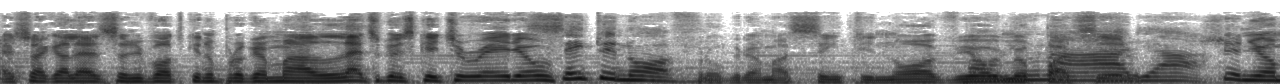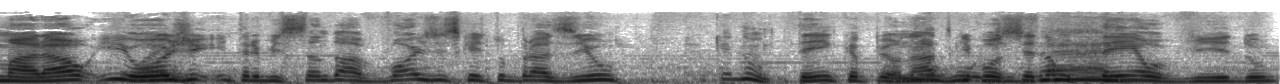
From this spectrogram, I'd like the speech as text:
É isso aí, galera. Estamos de volta aqui no programa Let's Go Skate Radio. 109. Programa 109, eu e Paulinho meu parceiro. Geninho Amaral. E hoje entrevistando a voz do skate do Brasil. Porque não tem campeonato que Paulinho você Rude, não velho. tenha ouvido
